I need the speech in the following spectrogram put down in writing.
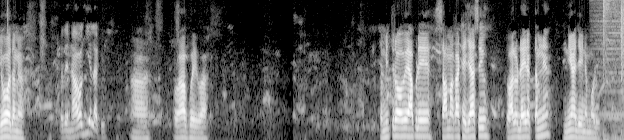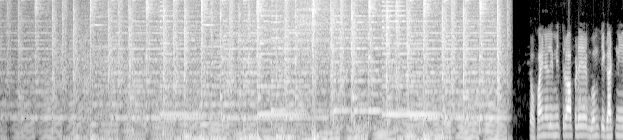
જુઓ તમે. બધે નાવા ગયા લાગે? હા વાહ ભાઈ વાહ. તો મિત્રો હવે આપણે સામા કાંઠે જાશું તો હાલો ડાયરેક્ટ તમને ત્યાં જઈને મળું. તો ફાઇનલી મિત્રો આપણે ગોમતી ઘાટની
